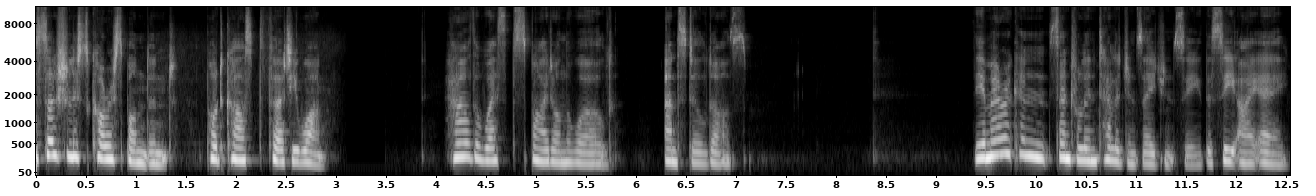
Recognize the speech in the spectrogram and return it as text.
The Socialist Correspondent, Podcast 31 How the West Spied on the World, and Still Does. The American Central Intelligence Agency, the CIA,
